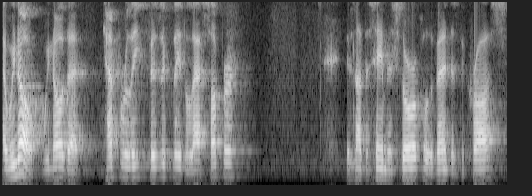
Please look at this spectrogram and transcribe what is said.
And we know, we know that temporally, physically, the Last Supper is not the same historical event as the cross.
